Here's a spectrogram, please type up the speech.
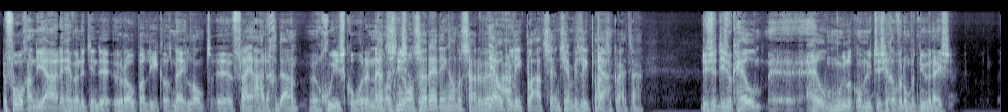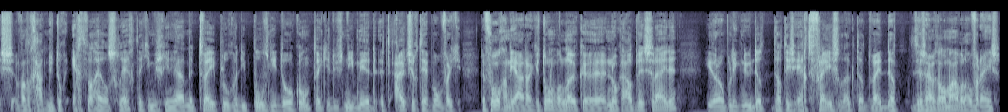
de voorgaande jaren hebben we het in de Europa League als Nederland uh, vrij aardig gedaan. Een goede score. Dat Nederland is nu onze redding, anders zouden we ja. Europa League plaatsen en Champions League plaatsen ja. kwijtraken. Dus het is ook heel, uh, heel moeilijk om nu te zeggen waarom het nu ineens... Want het gaat nu toch echt wel heel slecht. Dat je misschien inderdaad met twee ploegen die pools niet doorkomt. Dat je dus niet meer het uitzicht hebt op wat je... De voorgaande jaren had je toch nog wel leuke uh, knock-out wedstrijden. Europa League nu, dat, dat is echt vreselijk. Dat wij, dat, daar zijn we het allemaal wel over eens.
